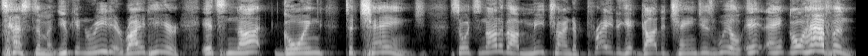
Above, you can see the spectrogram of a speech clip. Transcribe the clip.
testament. You can read it right here. It's not going to change. So it's not about me trying to pray to get God to change his will. It ain't going to happen.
